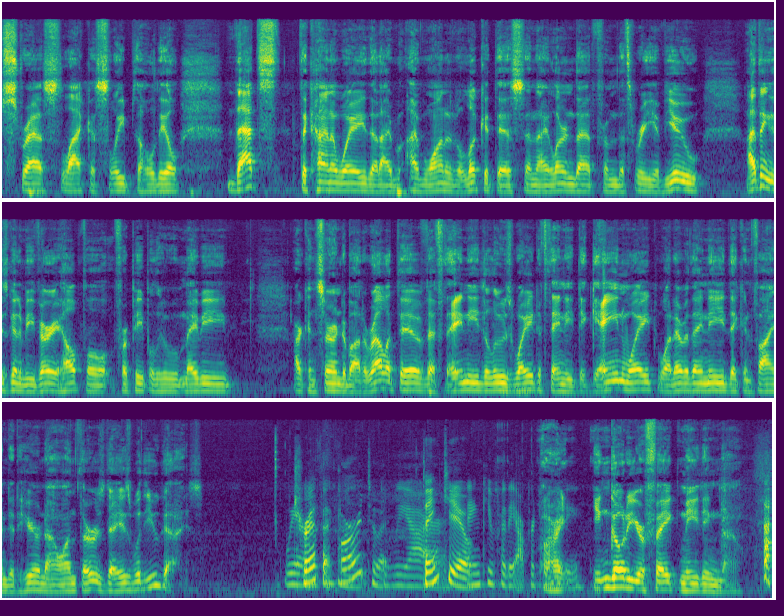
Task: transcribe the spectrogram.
stress, lack of sleep, the whole deal. That's the kind of way that I, I wanted to look at this, and I learned that from the three of you. I think it's going to be very helpful for people who maybe are concerned about a relative, if they need to lose weight, if they need to gain weight, whatever they need, they can find it here now on Thursdays with you guys. We are Terrific. looking forward to it. We are. Thank you. Thank you for the opportunity. right, you can go to your fake meeting now. All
